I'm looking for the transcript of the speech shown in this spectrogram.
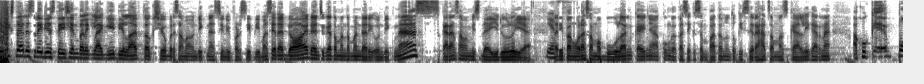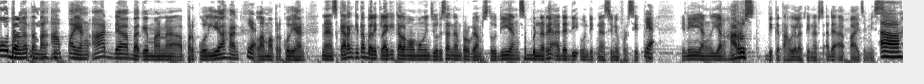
Phoenix Dadas Radio Station balik lagi di live talk show bersama Undiknas University. Masih ada Doi dan juga teman-teman dari Undiknas. Sekarang sama Miss Dayu dulu ya. Yes. Tadi Pak Ngurah sama Bulan kayaknya aku nggak kasih kesempatan untuk istirahat sama sekali karena aku kepo banget tentang apa yang ada, bagaimana perkuliahan, Ya. lama perkuliahan. Nah, sekarang kita balik lagi kalau ngomongin jurusan dan program studi yang sebenarnya ada di Undiknas University. Ya. Ini yang yang harus diketahui oleh Finers. Ada apa aja, Miss? Uh,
